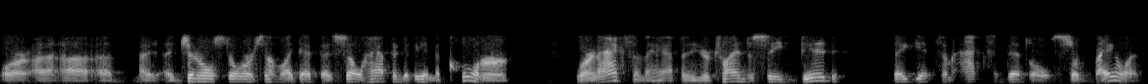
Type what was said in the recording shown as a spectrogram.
or a, a, a, a general store or something like that that so happened to be in the corner where an accident happened, and you're trying to see did they get some accidental surveillance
